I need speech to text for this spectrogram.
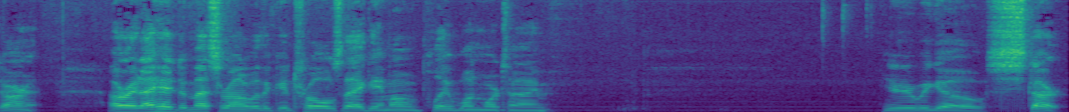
Darn it. All right, I had to mess around with the controls that game. I'm going to play one more time. Here we go. Start.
